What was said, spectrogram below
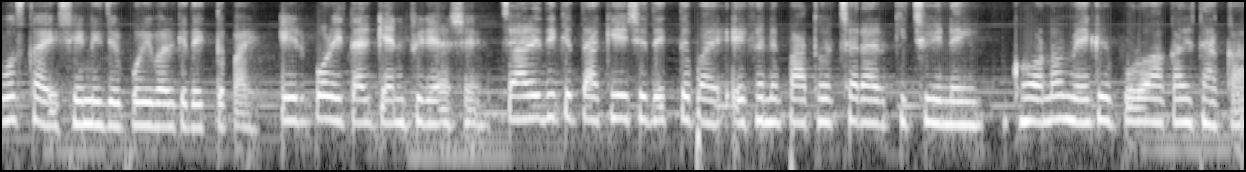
অবস্থায় সে নিজের পরিবারকে দেখতে পায়। এরপরে তার জ্ঞান ফিরে আসে। চারিদিকে তাকিয়ে সে দেখতে পায়, এখানে পাথর ছাড়া আর কিছুই নেই। ঘন মেঘে পুরো আকাশ ঢাকা।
